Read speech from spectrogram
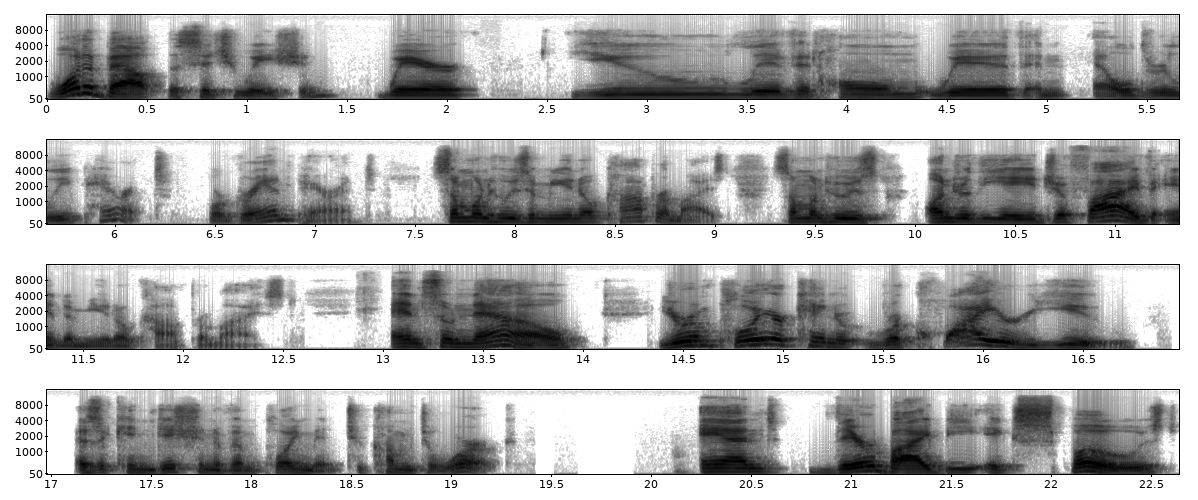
What about the situation where you live at home with an elderly parent or grandparent, someone who's immunocompromised, someone who's under the age of five and immunocompromised? And so now your employer can require you as a condition of employment to come to work and thereby be exposed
